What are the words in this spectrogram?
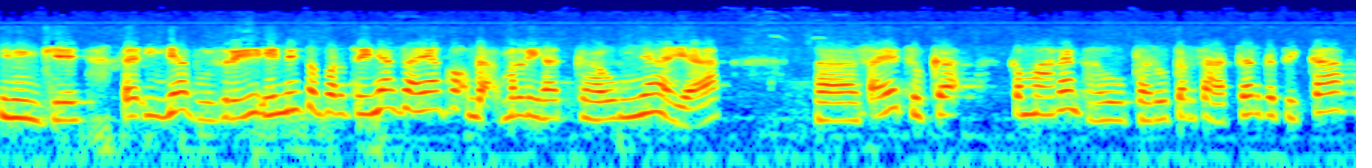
Inggi. Eh, iya Bu Sri, ini sepertinya saya kok nggak melihat gaungnya ya. Uh, saya juga kemarin baru baru tersadar ketika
